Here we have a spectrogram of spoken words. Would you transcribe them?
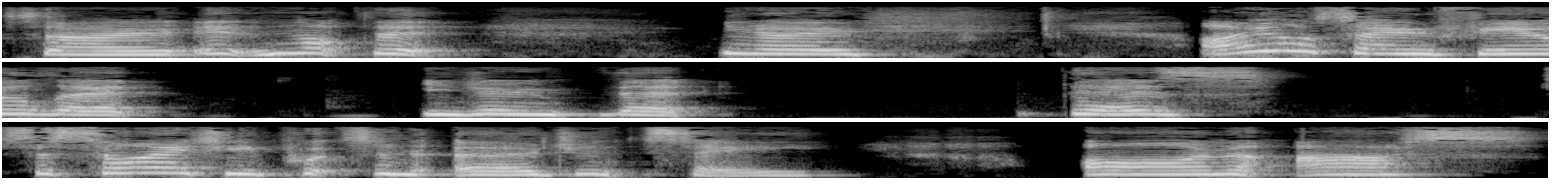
So it's not that, you know, I also feel that, you know, that there's society puts an urgency on us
